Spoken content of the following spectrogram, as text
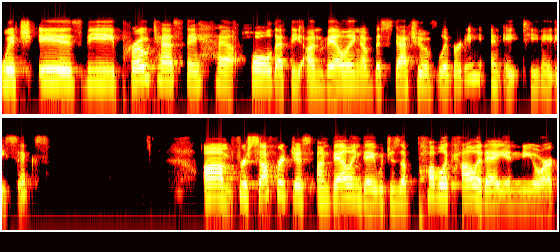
which is the protest they hold at the unveiling of the Statue of Liberty in 1886. Um, for suffragists, Unveiling Day, which is a public holiday in New York,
